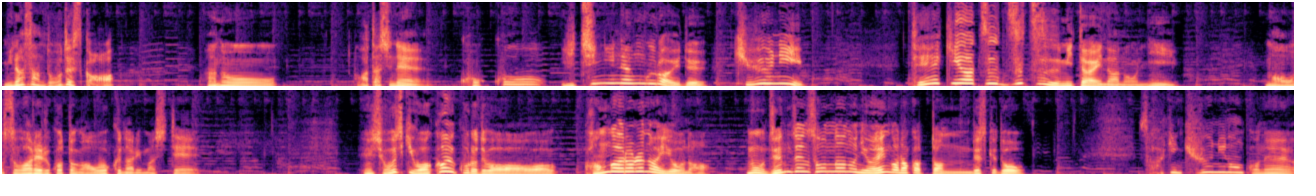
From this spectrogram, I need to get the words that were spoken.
皆さんどうですか？あのー私ね、ここ1、2年ぐらいで急に低気圧頭痛みたいなのに、まあ、襲われることが多くなりまして、え正直若い頃では考えられないような、もう全然そんなのには縁がなかったんですけど、最近急になんかね、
